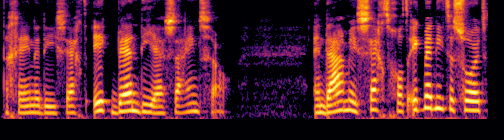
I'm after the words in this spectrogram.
Degene die zegt: Ik ben die er zijn zou. En daarmee zegt God: Ik ben niet een soort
